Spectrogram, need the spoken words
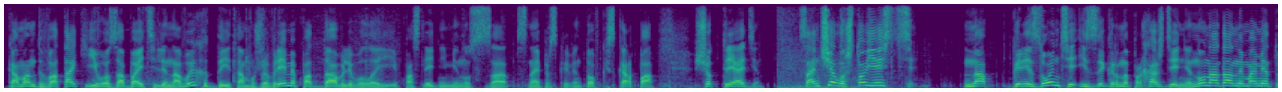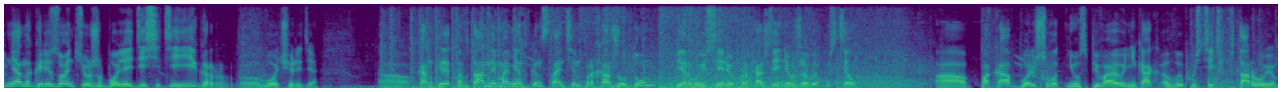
команды в атаке его забайтили на выход, да и там уже время поддавливало, и последний минус за снайперской винтовкой Скорпа. Счет 3-1. Санчело, что есть на горизонте из игр на прохождение? Ну, на данный момент у меня на горизонте уже более 10 игр э, в очереди. Э, конкретно в данный момент, Константин, прохожу Doom. Первую серию прохождения уже выпустил. Э, пока больше вот не успеваю никак выпустить вторую.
